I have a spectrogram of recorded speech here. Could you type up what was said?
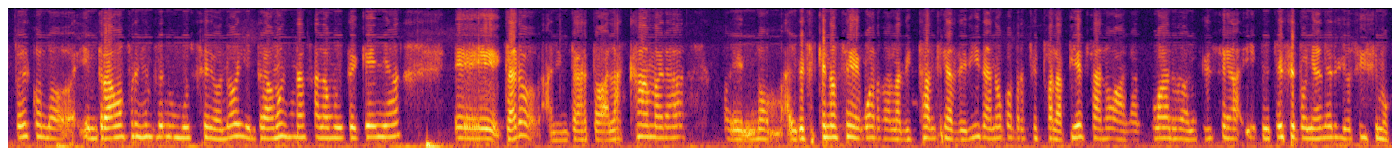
Entonces cuando entramos, por ejemplo, en un museo, ¿no? Y entramos en una sala muy pequeña, eh, claro, al entrar todas las cámaras, eh, no, hay veces que no se guardan las distancias de vida, ¿no? Con respecto a la pieza, ¿no? Al cuadro, a lo que sea, y Pepe se ponía nerviosísimo.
